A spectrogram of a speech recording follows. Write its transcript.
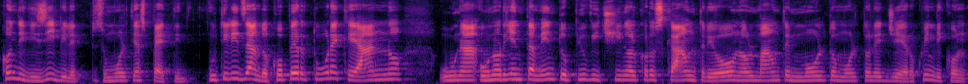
condivisibile su molti aspetti, utilizzando coperture che hanno una, un orientamento più vicino al cross country o un all mountain molto molto leggero, quindi con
